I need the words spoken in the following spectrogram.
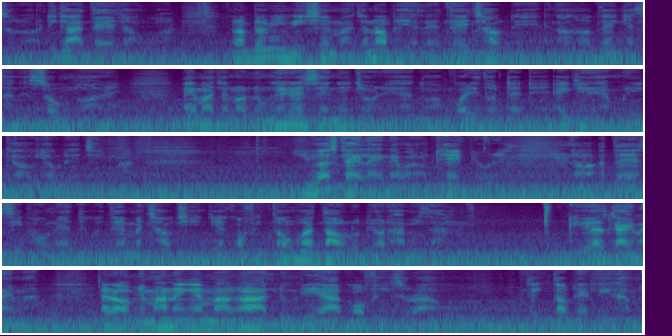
ဆိုတော့အဓိကအသေးကြောင့်ကွာ ကျွန်တော်ပြောမိပြီရှေ့မှာကျွန်တော်ဖေလည်းအသေး6တယ်နောက်ဆုံးအသေးကင်ဆာနဲ့ဆုံးသွားတယ်အဲ့မှာကျွန်တော်လွန်ခဲ့တဲ့10နှစ်ကျော်တည်းကတော့ပွဲတွေတော့တက်တယ်အဲ့ဒီကအမေရိကကိုရောက်တဲ့အချိန်မှာ US guideline နဲ့ပါတော့ထည့်ပြောတယ်နော်အသေးစီဖုံနဲ့သူအသေးမ6ချင်းဒီ coffee 3ခွက်တောက်လို့ပြောထားပြီးသား US guideline မှာအဲ့တော့မြန်မာနိုင်ငံမှာကလူတွေက coffee ဆိုတာဟိုတိတ်တောက်တဲ့လေတာမ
